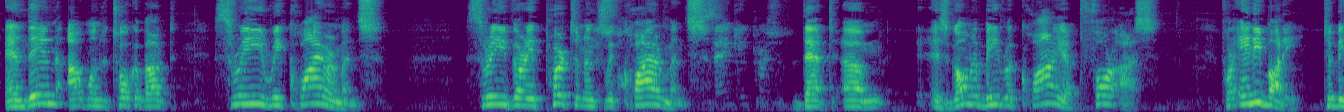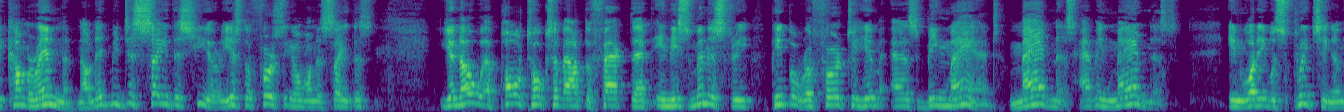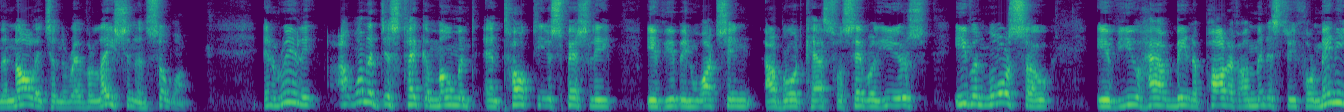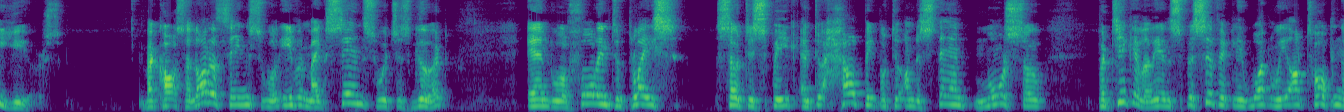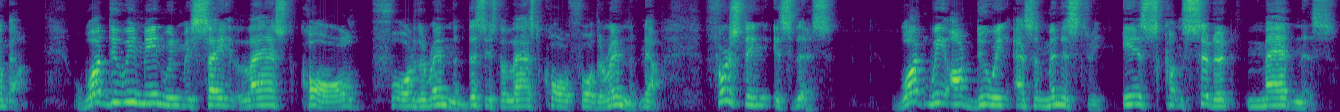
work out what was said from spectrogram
and then I want to talk about three requirements, three very pertinent requirements that um, is going to be required for us, for anybody to become a remnant. Now, let me just say this here. Here's the first thing I want to say this. You know, uh, Paul talks about the fact that in his ministry, people referred to him as being mad, madness, having madness in what he was preaching and the knowledge and the revelation and so on. And really, I want to just take a moment and talk to you, especially if you've been watching our broadcast for several years, even more so if you have been a part of our ministry for many years because a lot of things will even make sense, which is good, and will fall into place, so to speak, and to help people to understand more so, particularly and specifically, what we are talking about. What do we mean when we say last call for the remnant? This is the last call for the remnant. Now, first thing is this. What we are doing as a ministry is considered madness.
